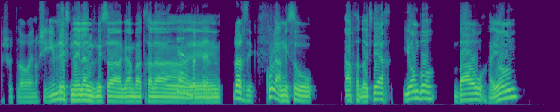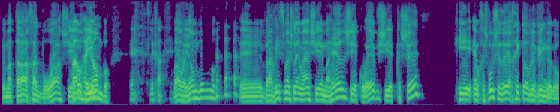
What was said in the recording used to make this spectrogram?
פשוט לא אנושיים. קריס ניילנד ניסה גם בהתחלה, כן, אה, בקטע. לא החזיק. כולם ניסו, אף אחד לא הצליח. יומבו באו היום במטרה אחת ברורה, שיהיה באו מהר. היום בו. כן, סליחה. באו היום בו, אה, והוויסמה שלהם היה שיהיה מהר, שיהיה כואב, שיהיה קשה, כי הם חשבו שזה יהיה הכי טוב לווינגגו,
